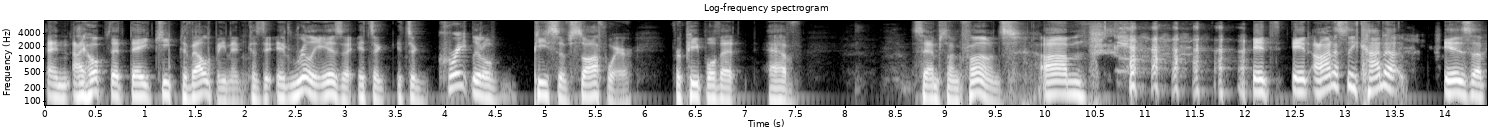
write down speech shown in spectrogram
and I hope that they keep developing it because it, it really is a it's a it's a great little piece of software for people that have Samsung phones. Um, it it honestly kind of is a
